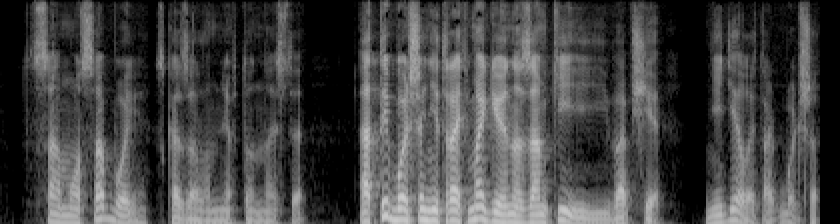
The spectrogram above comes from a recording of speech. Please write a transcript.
— Само собой, — сказала мне в тон Настя. — А ты больше не трать магию на замки и вообще. Не делай так больше.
